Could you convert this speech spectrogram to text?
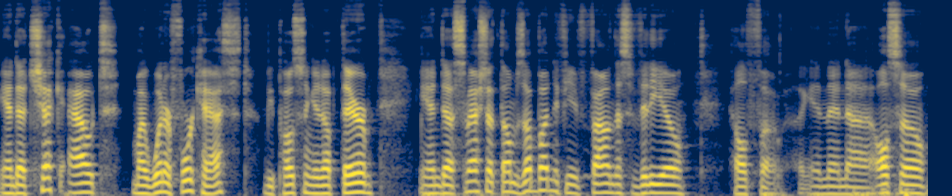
And uh, check out my winter forecast. I'll be posting it up there. And uh, smash that thumbs up button if you found this video helpful. And then uh, also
